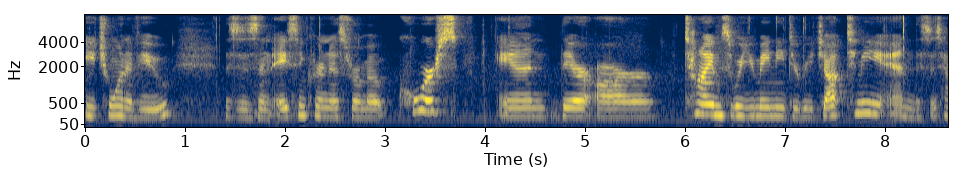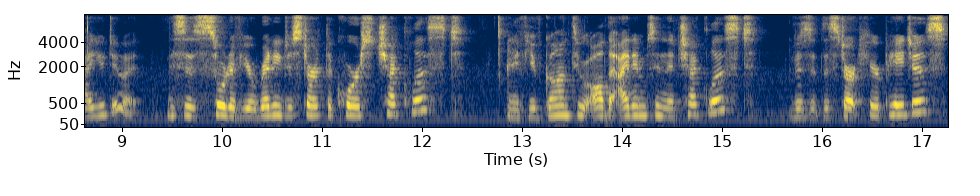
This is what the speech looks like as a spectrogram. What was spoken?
each one of you. This is an asynchronous remote course and there are times where you may need to reach out to me, and this is how you do it. This is sort of your ready to start the course checklist. And if you've gone through all the items in the checklist, visit the Start Here pages,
